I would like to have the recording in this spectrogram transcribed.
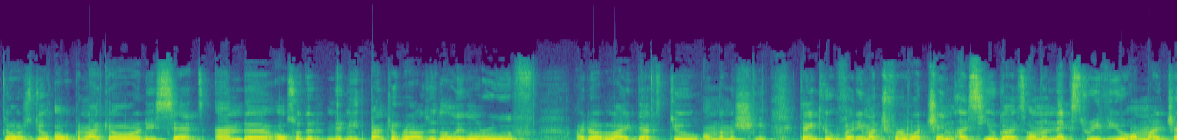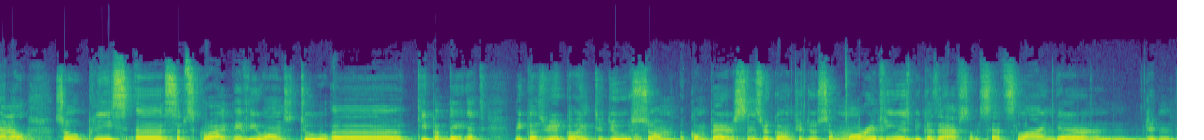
doors do open like I already said and uh, also the, the neat pantographs with a little roof. I don't like that too on the machine. Thank you very much for watching. I see you guys on the next review on my channel. So please uh, subscribe if you want to uh, keep updated because we're going to do some comparisons. We're going to do some more reviews because I have some sets lying there and didn't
